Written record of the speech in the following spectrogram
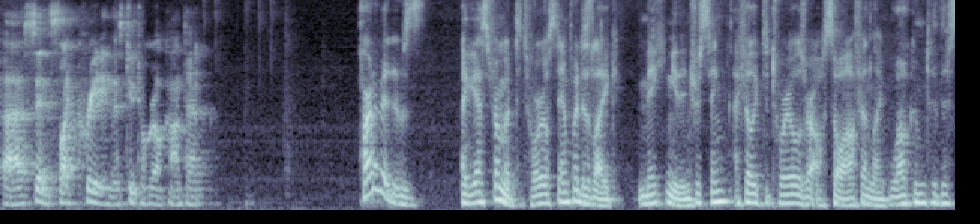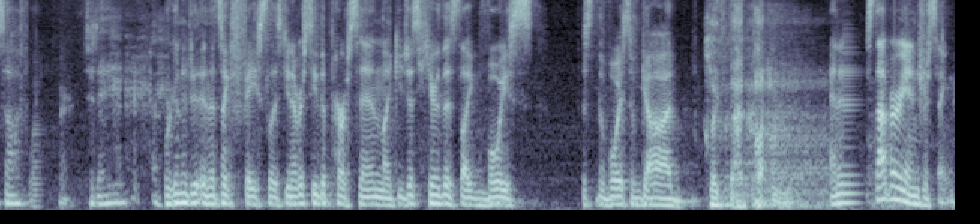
uh, since like creating this tutorial content? part of it was i guess from a tutorial standpoint is like making it interesting. I feel like tutorials are also often like welcome to this software. Today we're gonna do and it's like faceless. You never see the person. Like you just hear this like voice just the voice of god. Click that button. and it's not very interesting.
